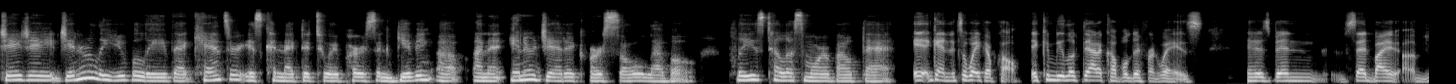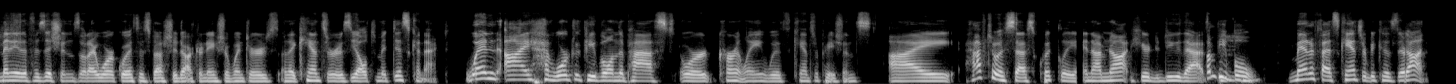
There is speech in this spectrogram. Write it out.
JJ, generally you believe that cancer is connected to a person giving up on an energetic or soul level. Please tell us more about that. Again, it's a wake up call. It can be looked at a couple different ways. It has been said by uh, many of the physicians that I work with, especially Dr. Nasha Winters, that cancer is the ultimate disconnect. When I have worked with people in the past or currently with cancer patients, I have to assess quickly, and I'm not here to do that. Some people mm-hmm. manifest cancer because they're done.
